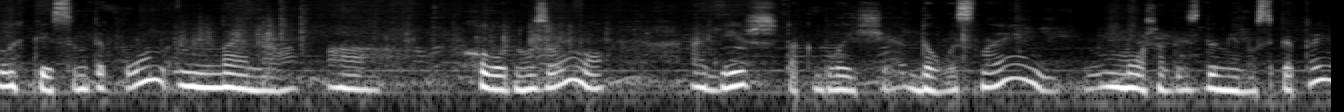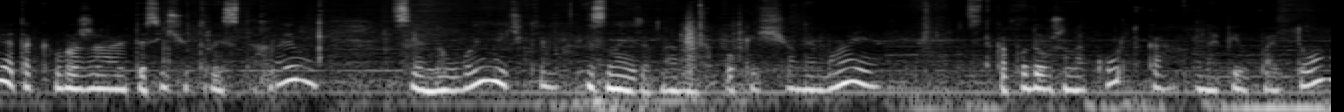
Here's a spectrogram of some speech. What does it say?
легкий синтепон, не на а, холодну зиму, а більш так ближче до весни. Можна десь до мінус 5, я так вважаю, 1300 гривень. Це новиночки. Знижок на них поки що немає. Це така подовжена куртка, напівпальто.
